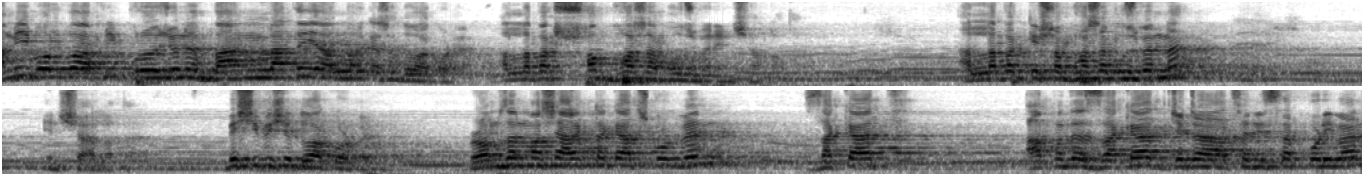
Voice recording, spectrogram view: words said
আমি বলব আপনি প্রয়োজনে বাংলাতেই আল্লাহর কাছে দোয়া করেন। আল্লাহ সব ভাষা বুঝবেন ইনশাআল্লাহ। আল্লাহ পাক কি সব ভাষা বুঝবেন না? ইনশাআল্লাহ। বেশি বেশি দোয়া করবেন। রমজান মাসে আরেকটা কাজ করবেন। জাকাত আপনাদের জাকাত যেটা আছে, নিসাব পরিমাণ।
